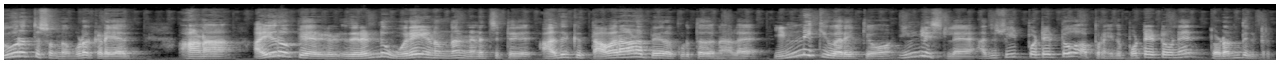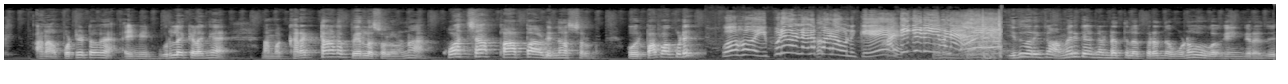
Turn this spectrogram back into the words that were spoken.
தூரத்து சொந்தம் கூட கிடையாது. ஆனால் ஐரோப்பியர்கள் இது ரெண்டும் ஒரே இனம் தான் நினச்சிட்டு அதுக்கு தவறான பேரை கொடுத்ததுனால இன்னைக்கு வரைக்கும் இங்கிலீஷில் அது ஸ்வீட் பொட்டேட்டோ அப்புறம் இது பொட்டேட்டோன்னே தொடர்ந்துக்கிட்டு இருக்கு. ஆனால் பொட்டேட்டோவை ஐ மீன் உருளைக்கிழங்க நம்ம கரெக்டான பேரில் சொல்லணும்னா கோச்சா பாப்பா அப்படின்னு தான் சொல்லணும். ஒரு பாப்பா கூட ஓஹோ இப்படி ஒரு நினைப்பாடா உனக்கு? இது வரைக்கும் அமெரிக்க கண்டத்தில் பிறந்த உணவு வகைங்கிறது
